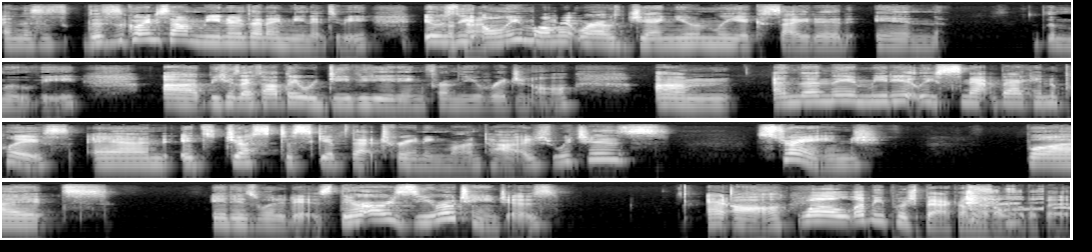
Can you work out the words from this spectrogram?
and this is this is going to sound meaner than I mean it to be. It was the only moment where I was genuinely excited in the movie uh, because I thought they were deviating from the original. Um, and then they immediately snap back into place and it's just to skip that training montage which is strange but it is what it is there are zero changes at all Well, let me push back on that a little bit.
